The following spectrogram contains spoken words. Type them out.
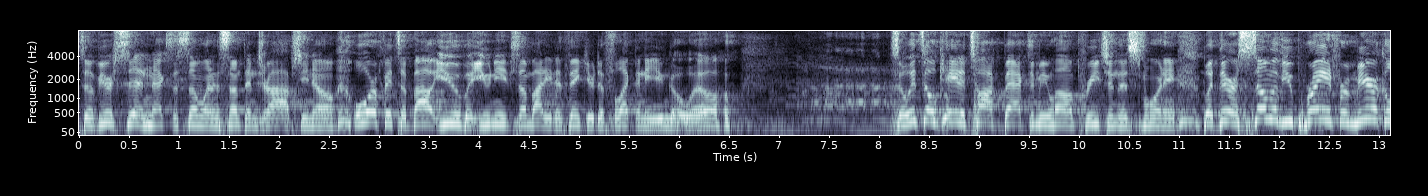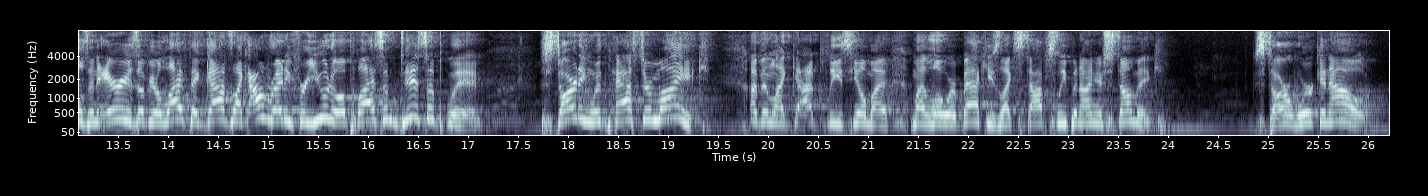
So if you're sitting next to someone and something drops, you know, or if it's about you, but you need somebody to think you're deflecting it, you can go, well. So it's okay to talk back to me while I'm preaching this morning. But there are some of you praying for miracles in areas of your life that God's like, I'm ready for you to apply some discipline. Starting with Pastor Mike. I've been like, God, please heal my, my lower back. He's like, stop sleeping on your stomach. Start working out.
